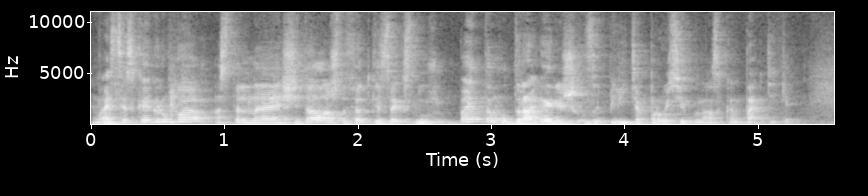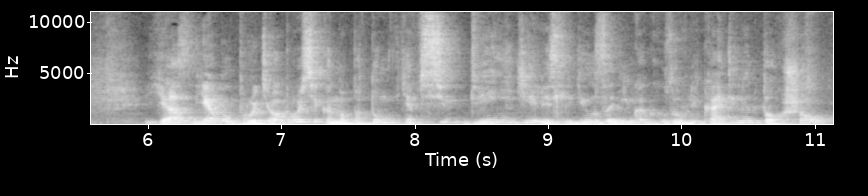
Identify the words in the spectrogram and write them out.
Мастерская группа остальная считала, что все-таки секс нужен. Поэтому Драго решил запилить опросик у нас ВКонтактике. Я, я был против опросика, но потом я всю две недели следил за ним как за увлекательным ток-шоу.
